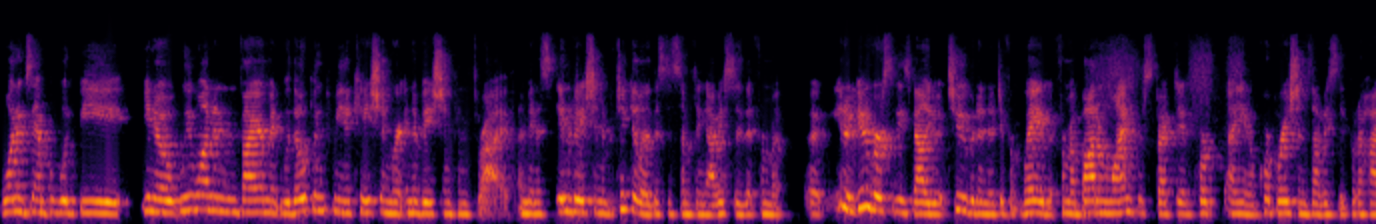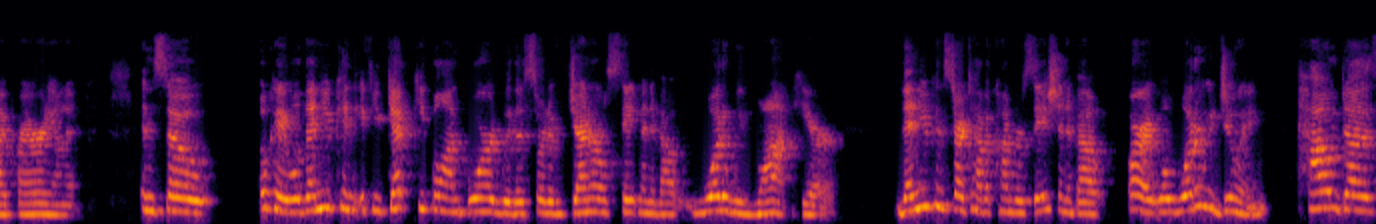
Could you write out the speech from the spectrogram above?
one example would be, you know, we want an environment with open communication where innovation can thrive. I mean, it's innovation in particular. This is something obviously that from a, a you know, universities value it too, but in a different way. But from a bottom line perspective, corp, uh, you know, corporations obviously put a high priority on it. And so okay well then you can if you get people on board with a sort of general statement about what do we want here then you can start to have a conversation about all right well what are we doing? How does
